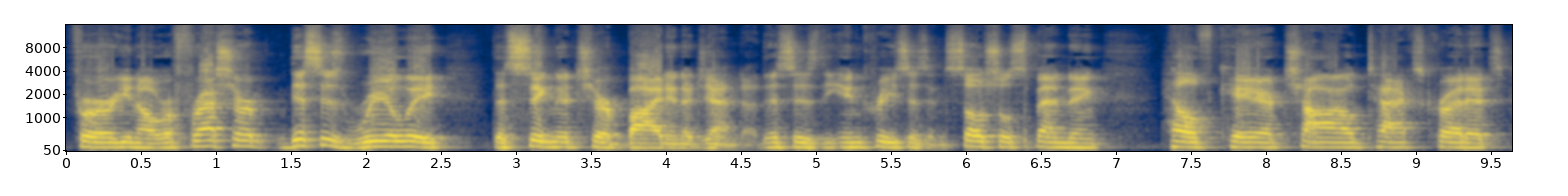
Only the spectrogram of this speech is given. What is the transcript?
For you know, refresher, this is really the signature Biden agenda. This is the increases in social spending, health care, child tax credits,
